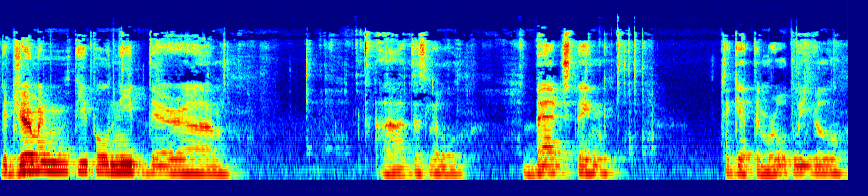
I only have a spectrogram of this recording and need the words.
The German people need their um, uh, this little badge thing to get them road legal.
